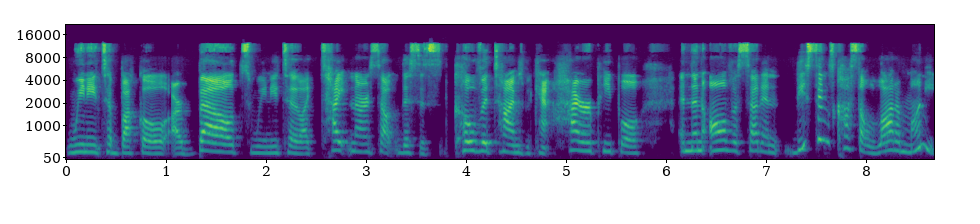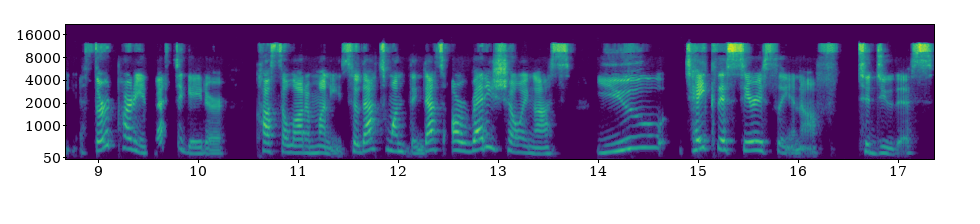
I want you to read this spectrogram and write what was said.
we need to buckle our belts we need to like tighten ourselves this is covid times we can't hire people. And then all of a sudden these things cost a lot of money. A third party investigator costs a lot of money. So that's one thing. That's already showing us you take this seriously enough to do this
